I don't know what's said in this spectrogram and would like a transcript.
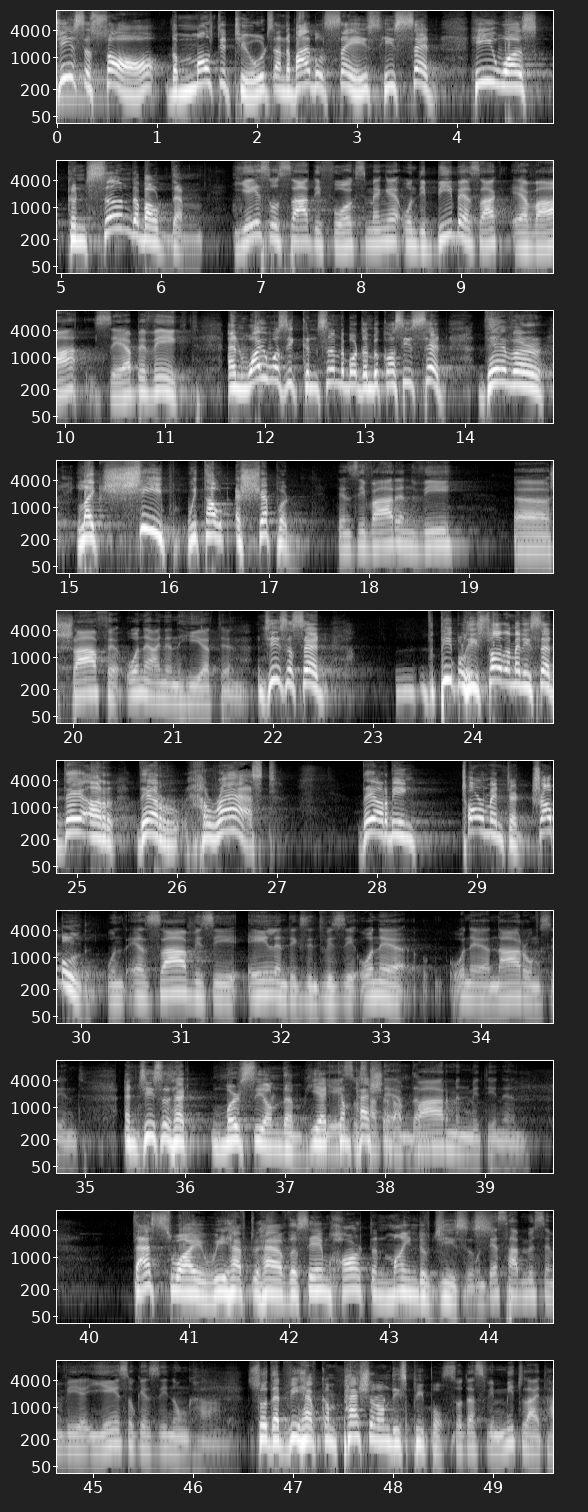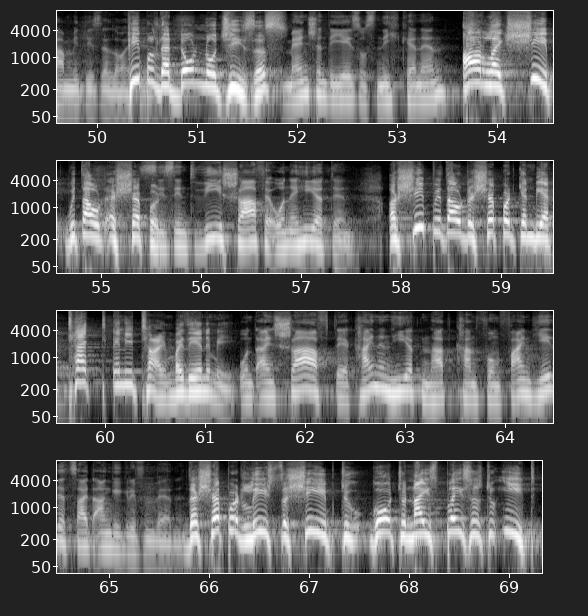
Jesus saw the multitudes, and the Bible says he said he was concerned about them. Jesus sah die Volksmenge und die Bibel sagt, er war sehr bewegt. And why was he concerned about them? Because he said they were like sheep without a shepherd. Denn sie waren wie äh, Schafe ohne einen Hirten. Jesus said, the people he saw them and he said, they are they are harassed, they are being tormented, troubled. Und er sah, wie sie elendig sind, wie sie ohne, ohne Nahrung sind. And Jesus had mercy on them. He had Jesus compassion on them. Mit ihnen. That's why we have to have the same heart and mind of Und Jesus, deshalb müssen wir Jesu Gesinnung haben, so that we have compassion on these people. so dass wir Mitleid haben mit diesen Leuten. People that don't know Jesus Menschen, die Jesus nicht kennen, are like sheep without a sie shepherd. sind wie Schafe ohne Hirten. A sheep without a shepherd can be attacked anytime by the enemy. Und ein Schaf, der keinen Hirten hat, kann vom Feind jederzeit angegriffen werden. The shepherd leads the sheep to go to nice places to eat.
